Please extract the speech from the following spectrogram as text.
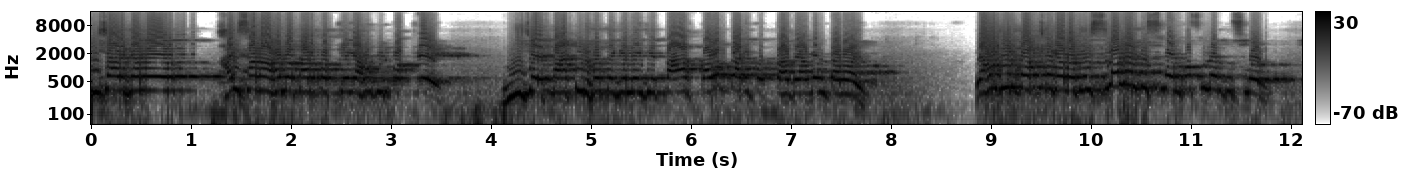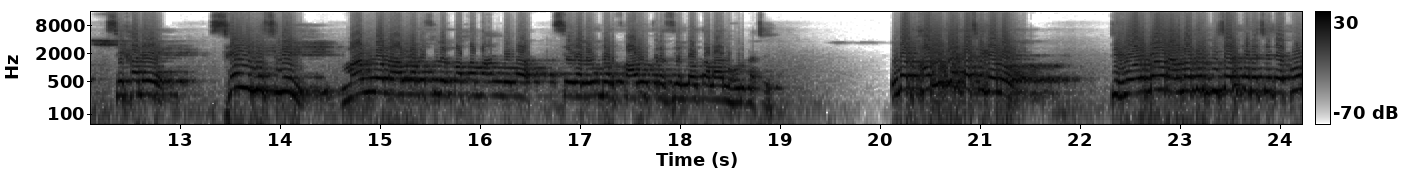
বিচার গেল ফাইসালা হলো তার পক্ষে? ইহুদির পক্ষে। নিজের পার্টির হতে গেলে যে তার তরফদারি করতে হবে এমনটা নয়। ইহুদির পক্ষে গেল যে ইসলামের দুশ্মন, রসুলের দুশ্মন। সেখানে সেই মুসলিম মানলো না, আল্লাহ রসুলের কথা মানলো না। সে গেল উমর ফারুক রাজিয়াল্লাহ তালানহুর কাছে। উমর ফারুকের কাছে গেল। ওমর, আমাদের বিচার করেছে দেখুন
